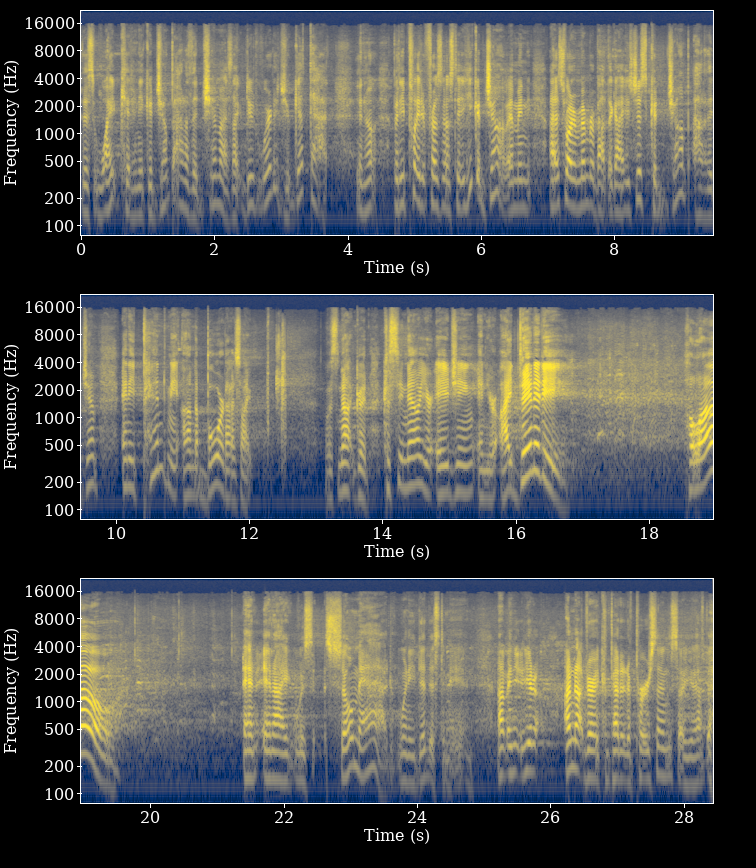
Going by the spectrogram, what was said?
this white kid and he could jump out of the gym. I was like, dude, where did you get that? You know, but he played at Fresno State. He could jump. I mean, that's what I remember about the guy. He just could jump out of the gym. And he pinned me on the board. I was like, it was not good. Because see, now you're aging and your identity. Hello. And, and I was so mad when he did this to me. And, I mean, you know, I'm not a very competitive person, so you have to.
